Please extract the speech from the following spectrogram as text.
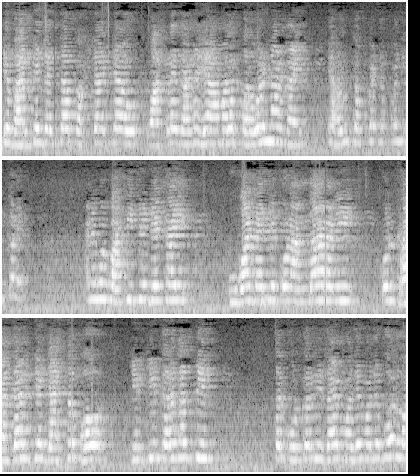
जे भारतीय जनता पक्षाच्या वाकडे जाणं हे आम्हाला परवडणार नाही ते हळू टप्प्याटप्प्याने कळेल. आणि मग बाकीचे जे काही उभाटायचे कोण आमदार आणि कोण खासदारचे जास्त फो किरकिर करत असतील तर कुलकर्णी साहेबमध्ये मध्ये बोलवा.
